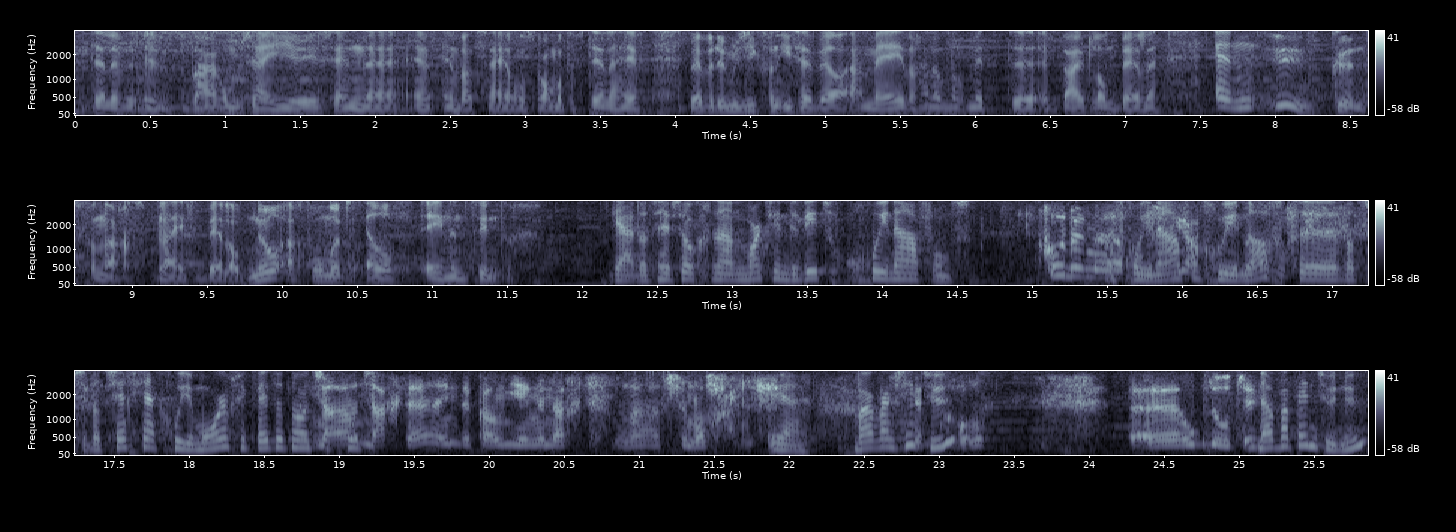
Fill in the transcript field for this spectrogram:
vertellen uh, waarom zij hier is en, uh, en, en, wat zij ons allemaal te vertellen heeft. We hebben de muziek van Isabel aan mee. We gaan ook nog met het buitenland bellen. En u kunt vannacht blijven bellen op 0800 1121. Ja, dat heeft ook gedaan Martin de Wit. Goedenavond. Goedenavond. Of goedenavond, ja, goedenacht. Uh, wat, wat zeg je? Goedemorgen, ik weet het nooit zo nou, goed. nacht, hè. In de Koninginnenacht. Laatste nog. Ja. Waar, waar zit u? Uh, hoe bedoelt u? Nou, waar bent u nu?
